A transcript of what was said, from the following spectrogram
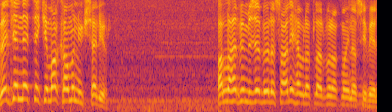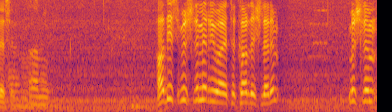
Ve cennetteki makamın yükseliyor. Allah hepimize böyle salih evlatlar bırakmayı nasip eylesin. Amin. Hadis Müslim'in rivayeti kardeşlerim. Müslim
